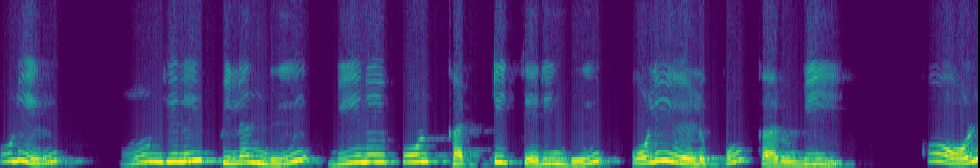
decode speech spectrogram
குளிர் மூங்கிலை பிளந்து வீணை போல் கட்டி தெரிந்து ஒளி எழுப்பும் கருவி. கோல்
